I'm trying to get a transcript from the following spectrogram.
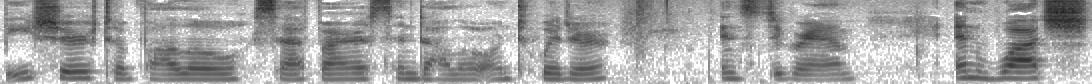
Be sure to follow Sapphire Sandalo on Twitter, Instagram, and watch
